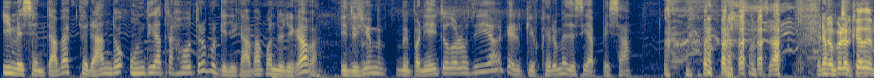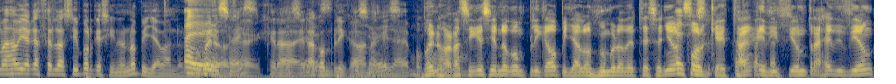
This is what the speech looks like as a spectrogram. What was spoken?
y me sentaba esperando un día tras otro porque llegaba cuando llegaba. Y entonces yo me, ponía ahí todos los días que el kiosquero me decía, pesa no, pero es que además había que hacerlo así porque si no, no pillaban los números. era, complicado en aquella época. Bueno, ahora sigue siendo complicado pillar los números de este señor porque están edición tras edición.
